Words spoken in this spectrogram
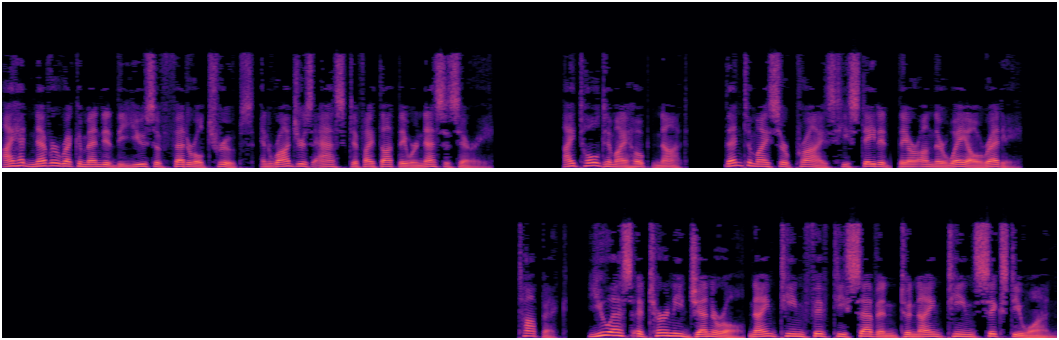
I had never recommended the use of federal troops, and Rogers asked if I thought they were necessary. I told him I hoped not. Then to my surprise he stated, they are on their way already. U.S. Attorney General 1957 1961.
